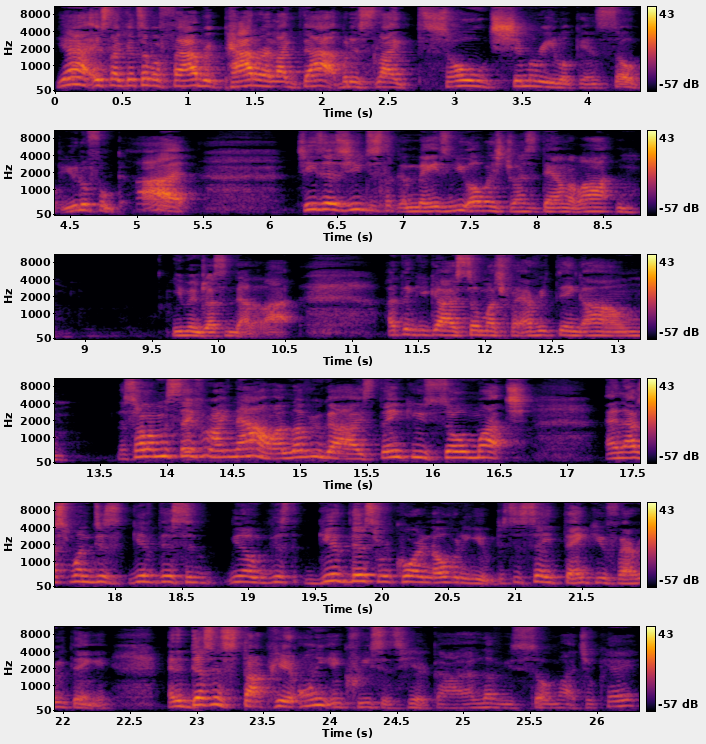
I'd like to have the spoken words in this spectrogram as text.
Yeah, it's like that type of fabric pattern like that, but it's like so shimmery looking, so beautiful. God, Jesus, you just look amazing. You always dress down a lot. You've been dressing down a lot. I thank you guys so much for everything. Um, that's all I'm gonna say for right now. I love you guys. Thank you so much. And I just want to just give this, you know, just give this recording over to you, just to say thank you for everything. And it doesn't stop here; it only increases here. God, I love you so much. Okay.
